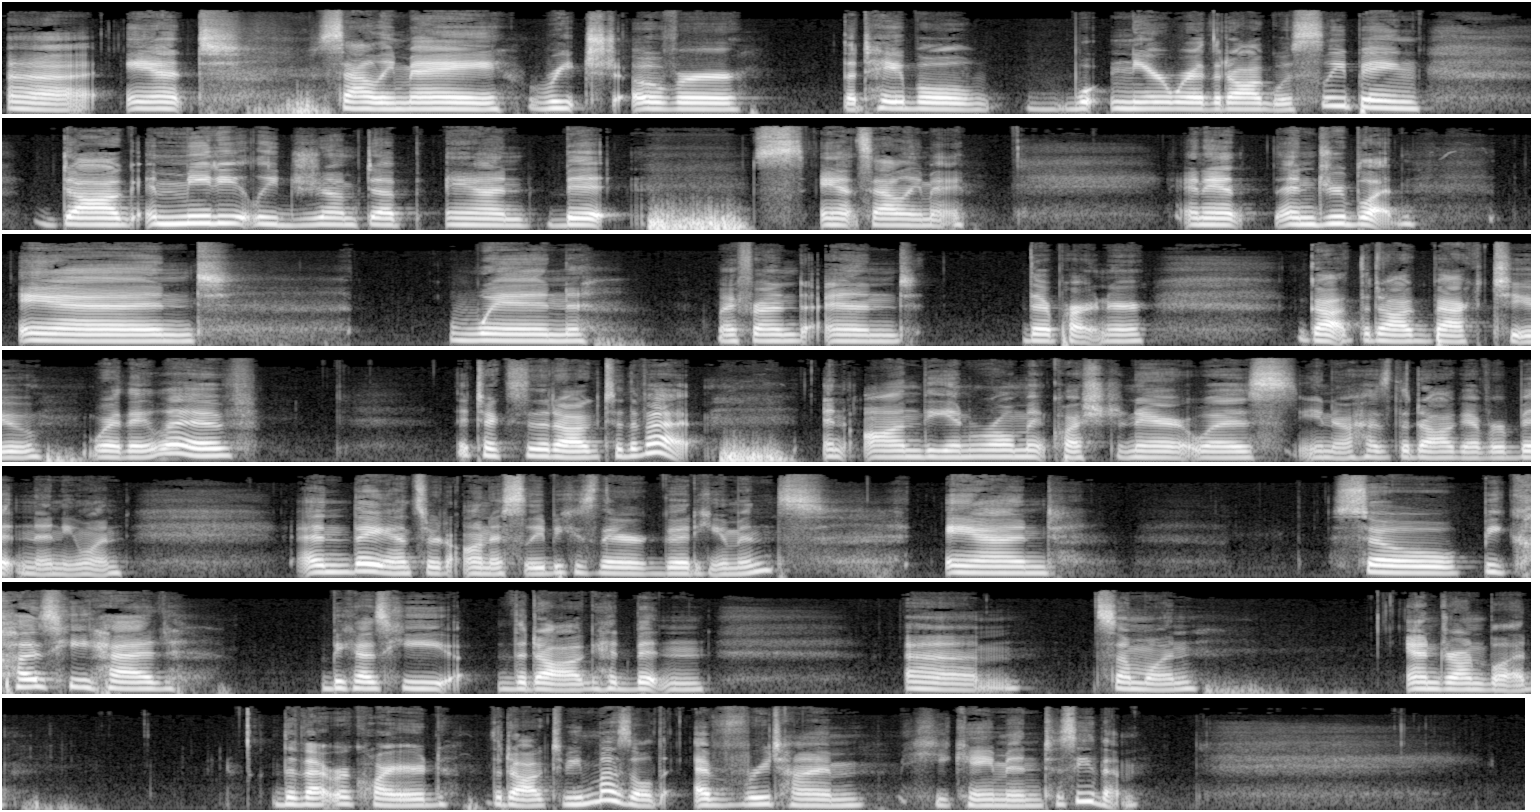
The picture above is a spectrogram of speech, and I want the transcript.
Uh, Aunt Sally Mae reached over the table w- near where the dog was sleeping. Dog immediately jumped up and bit Aunt Sally Mae, and Aunt and drew blood. And when my friend and their partner got the dog back to where they live, they took the dog to the vet. And on the enrollment questionnaire, it was, you know, has the dog ever bitten anyone? And they answered honestly because they're good humans. And so because he had because he the dog had bitten um someone and drawn blood, the vet required the dog to be muzzled every time he came in to see them.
